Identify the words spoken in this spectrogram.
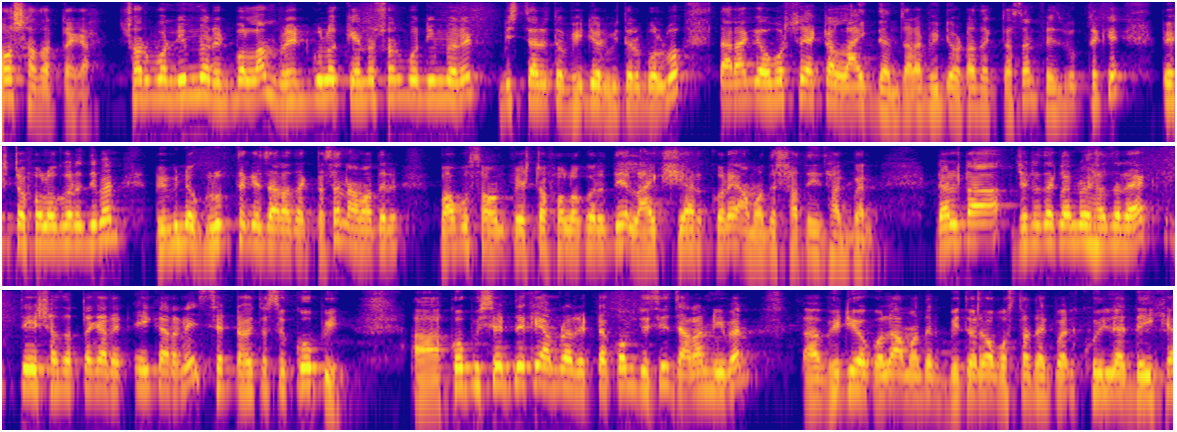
দশ হাজার টাকা। সর্বনিম্ন রেট বললাম রেটগুলো কেন সর্বনিম্ন রেট বিস্তারিত ভিডিওর ভিতরে বলব। তার আগে অবশ্যই একটা লাইক দেন, যারা ভিডিওটা দেখতেছেন ফেসবুক থেকে পেজটা ফলো করে দিবেন। বিভিন্ন গ্রুপ থেকে যারা দেখতেছেন, আমাদের বাবু সাউন্ড পেজটা ফলো করে দিয়ে লাইক শেয়ার করে আমাদের সাথেই থাকবেন। ডেলটা যেটা দেখলেন নয় হাজার এক, তেইশ হাজার টাকা রেট এই কারণেই সেটটা হইতেছে কপি কপি সেট দেখে আমরা রেটটা কম দিছি, যারা নেবেন ভিডিও কলে আমাদের ভিতরে অবস্থা দেখবেন খুললে দেখে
